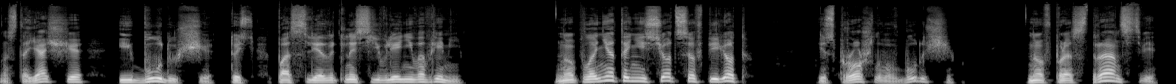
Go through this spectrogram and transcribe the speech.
настоящее и будущее, то есть последовательность явлений во времени. Но планета несется вперед, из прошлого в будущее, но в пространстве,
